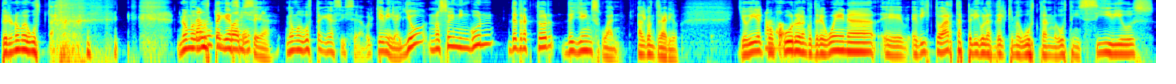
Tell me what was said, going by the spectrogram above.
pero no me gusta. no me gusta que así sea. No me gusta que así sea. Porque mira, yo no soy ningún detractor de James Wan. Al contrario. Yo vi El. Conjuro, la encontré buena. eh, he visto hartas películas de él que me gustan. Me gusta Insidious.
